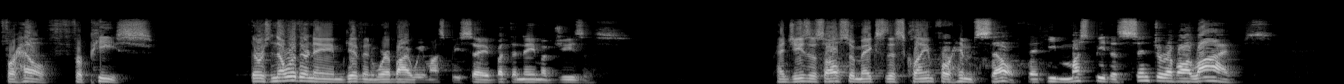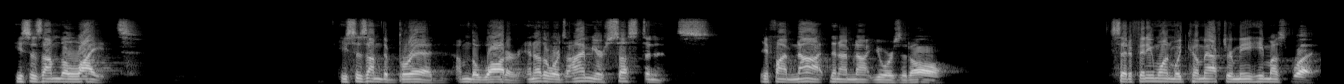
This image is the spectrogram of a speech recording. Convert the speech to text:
for health, for peace. There is no other name given whereby we must be saved but the name of Jesus. And Jesus also makes this claim for himself that he must be the center of our lives. He says, I'm the light. He says, I'm the bread. I'm the water. In other words, I'm your sustenance. If I'm not, then I'm not yours at all. He said, If anyone would come after me, he must what?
